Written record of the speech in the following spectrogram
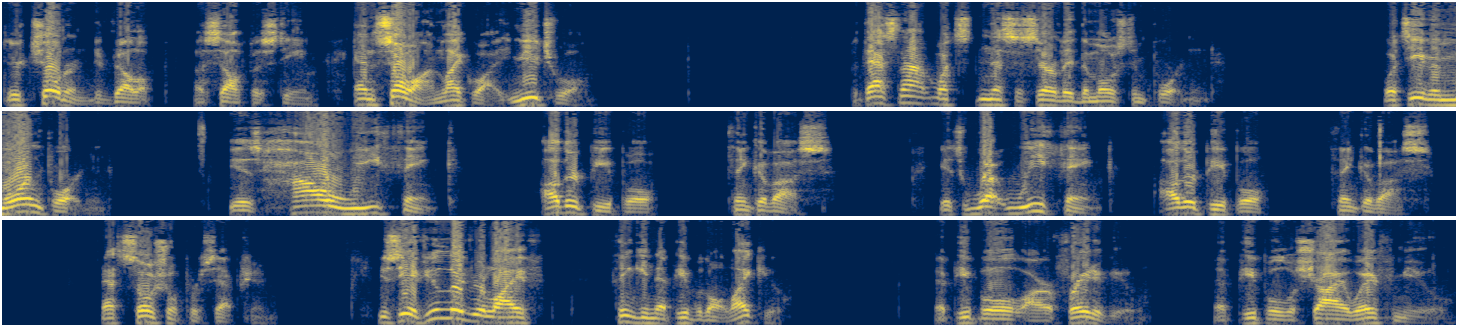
their children develop a self-esteem, and so on, likewise, mutual. But that's not what's necessarily the most important. What's even more important is how we think other people think of us. It's what we think other people think of us. That's social perception. You see, if you live your life thinking that people don't like you, that people are afraid of you, that people will shy away from you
